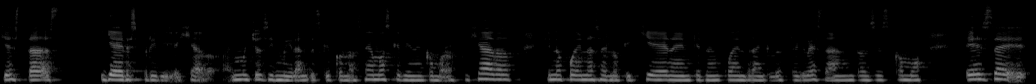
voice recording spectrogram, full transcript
ya estás ya eres privilegiado. Hay muchos inmigrantes que conocemos que vienen como refugiados, que no pueden hacer lo que quieren, que no encuentran, que los regresan. Entonces, como ese,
